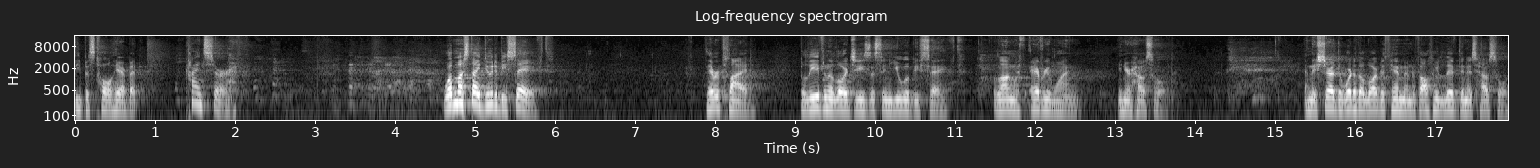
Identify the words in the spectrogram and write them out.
deepest hole here, but kind sir, what must I do to be saved? They replied, Believe in the Lord Jesus and you will be saved, along with everyone in your household. And they shared the word of the Lord with him and with all who lived in his household.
